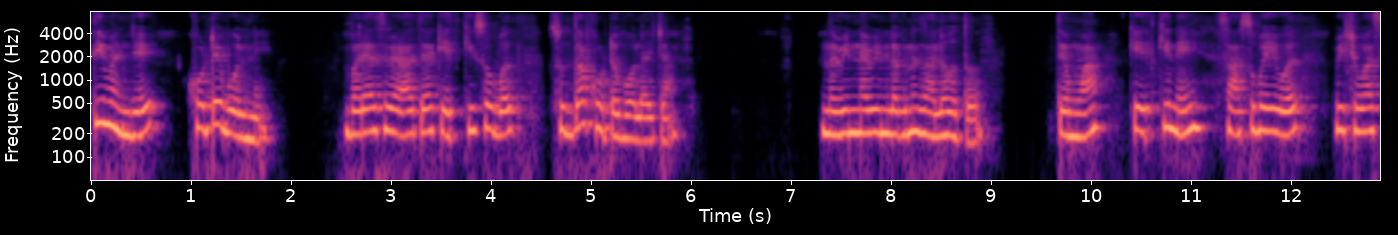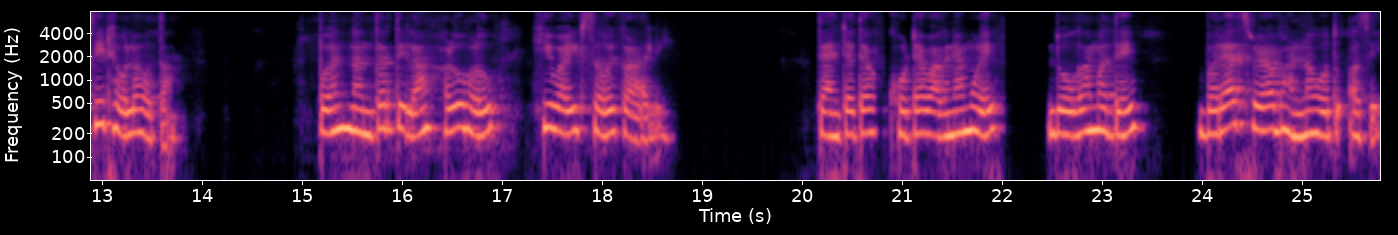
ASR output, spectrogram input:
ती म्हणजे खोटे बोलणे. बऱ्याच वेळा त्या केतकीसोबत सुद्धा खोटं बोलायच्या. नवीन नवीन लग्न झालं होतं. तेव्हा केतकीने सासूबाईवर विश्वासही ठेवला होता. पण नंतर तिला हळूहळू ही वाईट सवय कळाली. त्यांच्या त्या खोट्या वागण्यामुळे दोघांमध्ये बऱ्याच वेळा भांडणं होत असे.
